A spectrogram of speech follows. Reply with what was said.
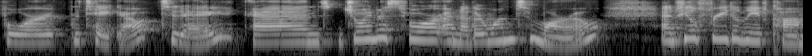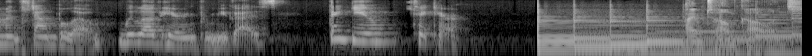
for the takeout today and join us for another one tomorrow. And feel free to leave comments down below. We love hearing from you guys. Thank you. Take care. I'm Thom Collins,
